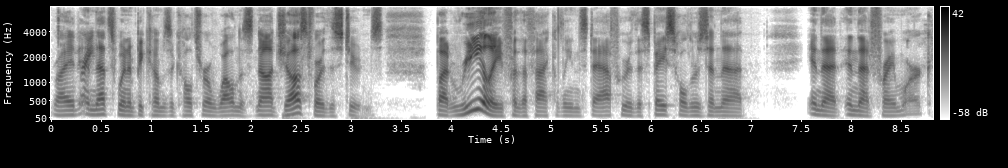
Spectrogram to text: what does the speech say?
right? Right. And that's when it becomes a culture of wellness, not just for the students, but really for the faculty and staff who are the space holders in that in that in that framework.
